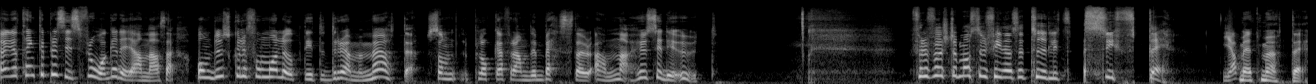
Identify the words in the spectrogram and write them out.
ja, jag tänkte precis fråga dig, Anna. Här, om du skulle få måla upp ditt drömmöte som plockar fram det bästa ur Anna, hur ser det ut? För det första måste det finnas ett tydligt syfte Ja. med ett möte.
